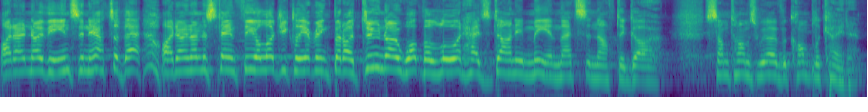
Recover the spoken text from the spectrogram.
I don't know the ins and outs of that. I don't understand theologically everything, but I do know what the Lord has done in me, and that's enough to go. Sometimes we overcomplicate it.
